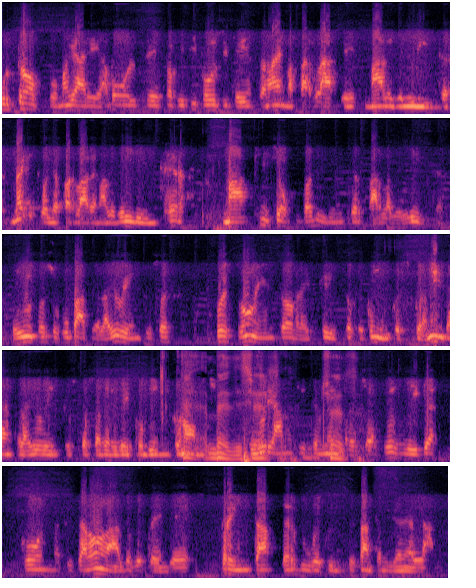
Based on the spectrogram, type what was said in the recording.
purtroppo magari a volte proprio i tifosi pensano eh, ma parlate male dell'Inter, non è che voglia parlare male dell'Inter, ma chi si occupa dell'Inter parla dell'Inter. Se io fossi occupato della Juventus in questo momento avrei scritto che comunque sicuramente anche la Juventus possa avere dei problemi economici. Eh, beh, di certo, Figuriamoci se certo. Champions League con Cristiano Ronaldo che prende 30 per 2, quindi 60 milioni all'anno.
